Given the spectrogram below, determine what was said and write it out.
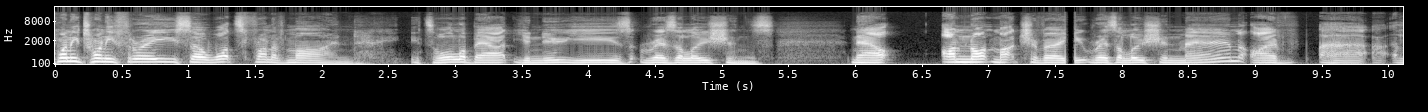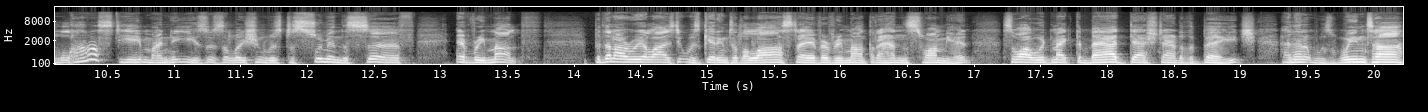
2023, so what's front of mind? It's all about your New Year's resolutions. Now, I'm not much of a resolution man. I've uh, last year my New Year's resolution was to swim in the surf every month. But then I realised it was getting to the last day of every month and I hadn't swum yet. So I would make the mad dash down to the beach, and then it was winter,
